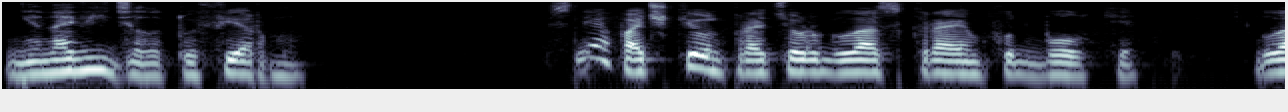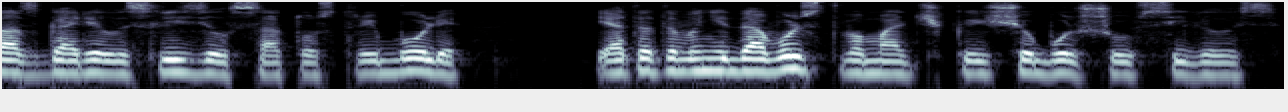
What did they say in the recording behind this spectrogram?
ненавидел эту ферму! Сняв очки, он протер глаз краем футболки. Глаз горел и слезился от острой боли, и от этого недовольства мальчика еще больше усилилось.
